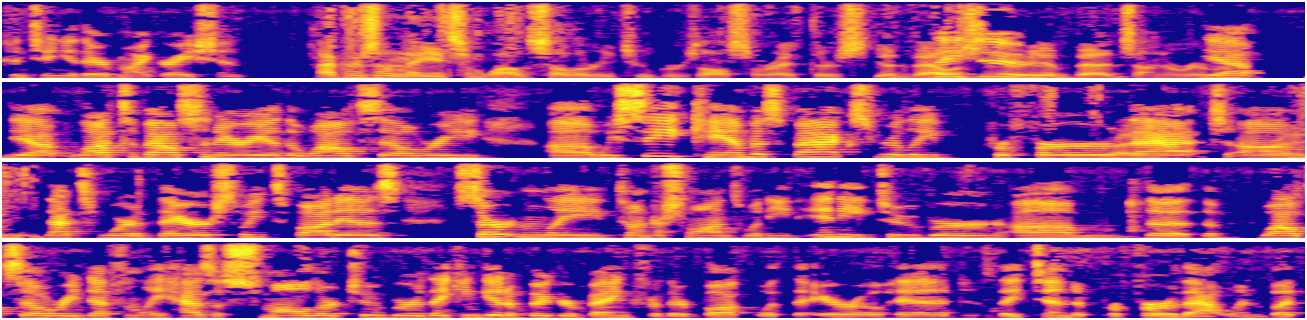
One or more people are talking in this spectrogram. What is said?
continue their migration. I presume they eat some wild celery tubers also, right? There's good Vallisneria beds on the river. Yeah, yeah, lots of Vallisneria, the wild celery. Uh, we see canvasbacks really prefer right. that. Um, right. That's where their sweet spot is. Certainly, tundra swans would eat any tuber. Um, the the wild celery definitely has a smaller tuber. They can get a bigger bang for their buck with the arrowhead. They tend to prefer that one, but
